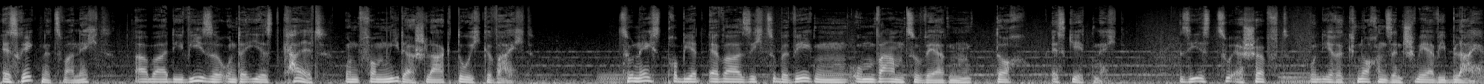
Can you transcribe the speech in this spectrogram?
Es regnet zwar nicht, aber die Wiese unter ihr ist kalt und vom Niederschlag durchgeweicht. Zunächst probiert Eva sich zu bewegen, um warm zu werden, doch es geht nicht. Sie ist zu erschöpft und ihre Knochen sind schwer wie Blei.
